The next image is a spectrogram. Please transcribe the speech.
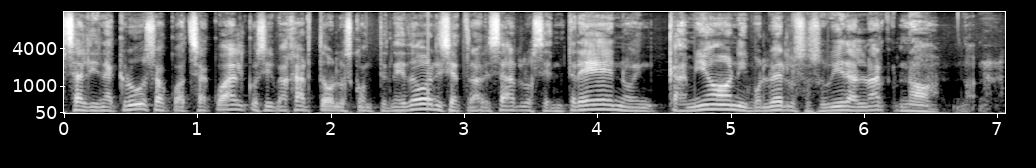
Salina Cruz o a Coatzacoalcos y bajar todos los contenedores y atravesarlos en tren o en camión y volverlos a subir al barco. No, no, no. no.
